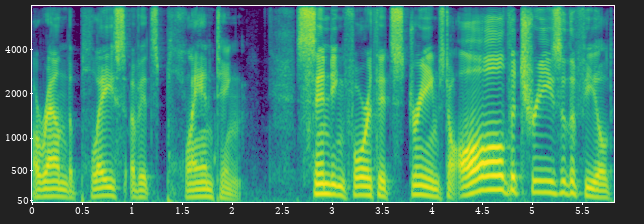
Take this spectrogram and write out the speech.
around the place of its planting, sending forth its streams to all the trees of the field.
